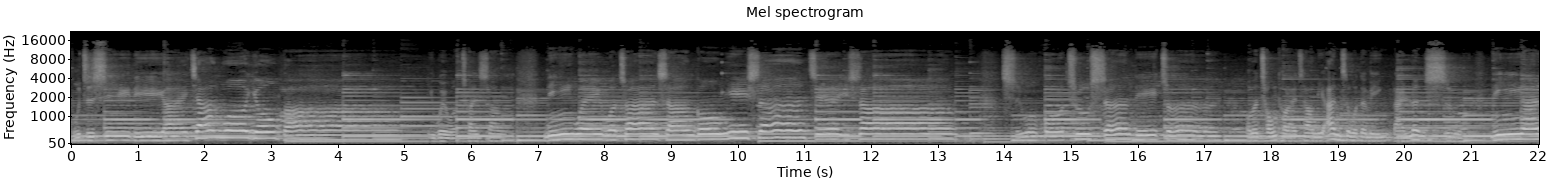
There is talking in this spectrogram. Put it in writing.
不止息的爱将我拥抱。你为我穿上，你为我穿上公义圣洁衣裳，神的尊。我们从头来唱，你按着我的名来认识我。你按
